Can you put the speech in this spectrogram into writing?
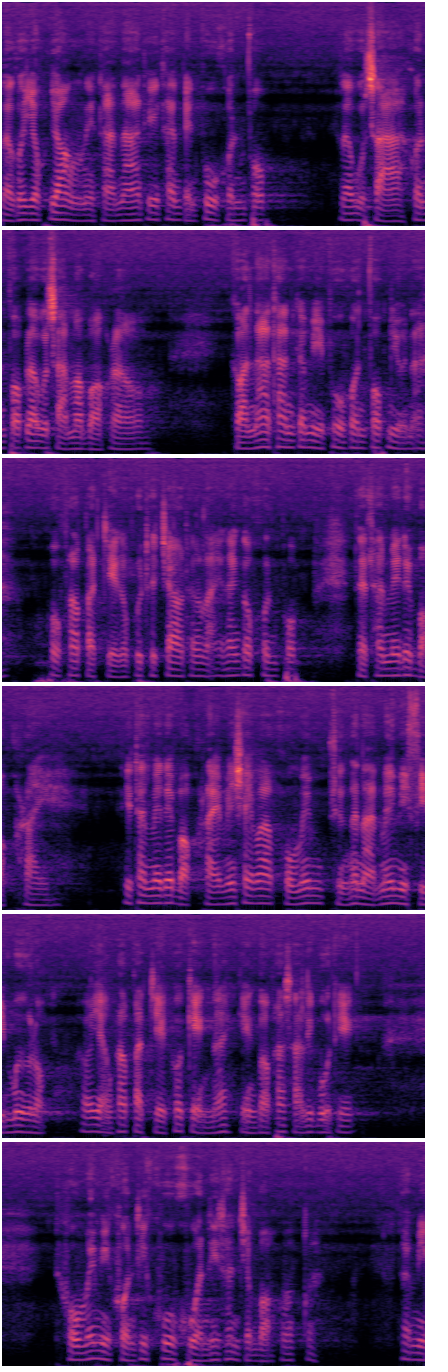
เราก็ยกย่องในฐานะที่ท่านเป็นผู้ค้นพบ แล้วอุตสาห์ค้นพบแล้วอุตสาห์มาบอกเรา ก่อนหน้าท่านก็มีผู้ค้นพบอยู่นะ พวกพระปัจเจกพุทธเจ้าทั้งหลายท่านก็ค้นพบ แต่ท่านไม่ได้บอกใคร ที่ท่านไม่ได้บอกใคร ไม่ใช่ว่าคงไม่ถึงขนาดไม่มีฝีมือหรอก เพราะอย่างพระปัจเจกก็เก่งนะ เก่งกว่าพระสารีบุตรอีก คงไม่มีคนที่คู่ควรที่ท่านจะบอกมากกว่า ถ้ามี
